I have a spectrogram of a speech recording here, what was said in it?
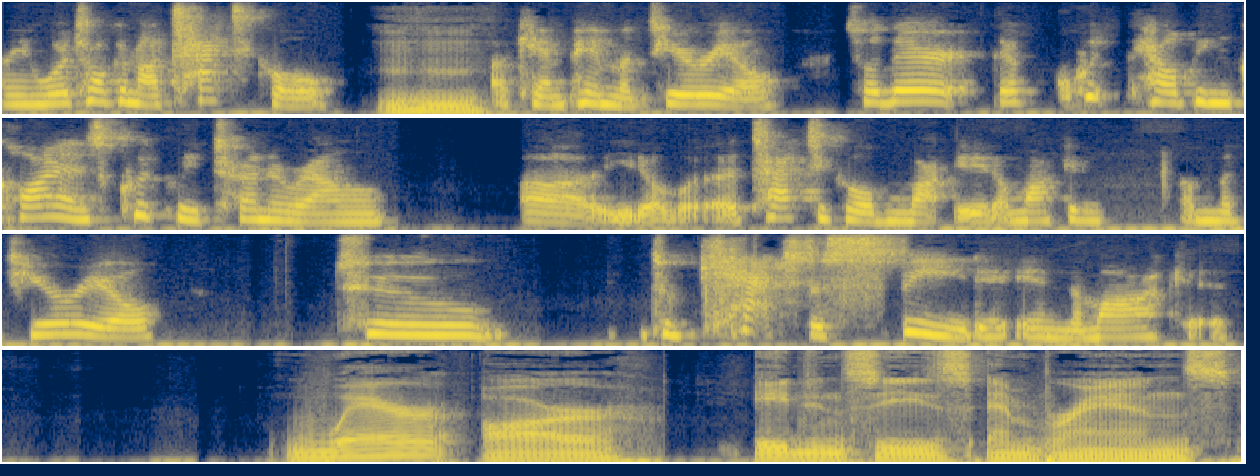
I mean, we're talking about tactical mm-hmm. uh, campaign material. So they're they're quick helping clients quickly turn around, uh, you know, a tactical mar- you know marketing uh, material to to catch the speed in the market. Where are agencies and brands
